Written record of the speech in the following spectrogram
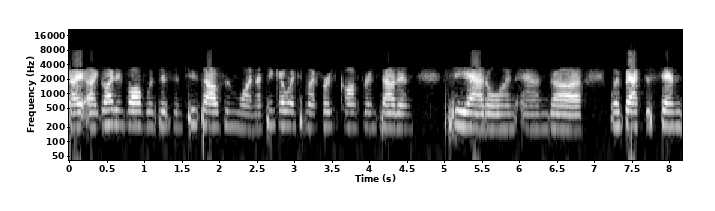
I, I got involved with this in 2001. I think I went to my first conference out in Seattle, and and uh, went back to San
